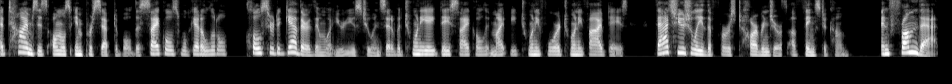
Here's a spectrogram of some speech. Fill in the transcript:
at times it's almost imperceptible. The cycles will get a little closer together than what you're used to. Instead of a 28 day cycle, it might be 24, 25 days. That's usually the first harbinger of things to come. And from that,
